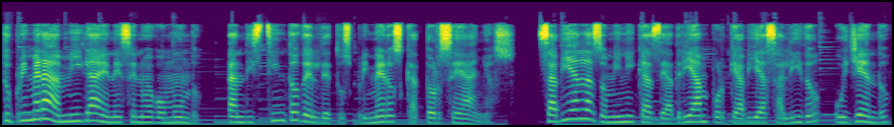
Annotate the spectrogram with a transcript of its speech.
tu primera amiga en ese nuevo mundo, tan distinto del de tus primeros 14 años. Sabían las dominicas de Adrián porque había salido, huyendo,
